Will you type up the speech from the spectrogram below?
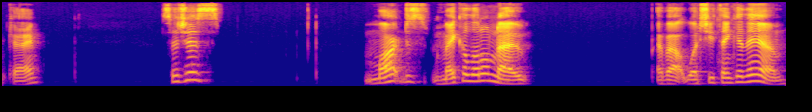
Okay? So just mark just make a little note about what you think of them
